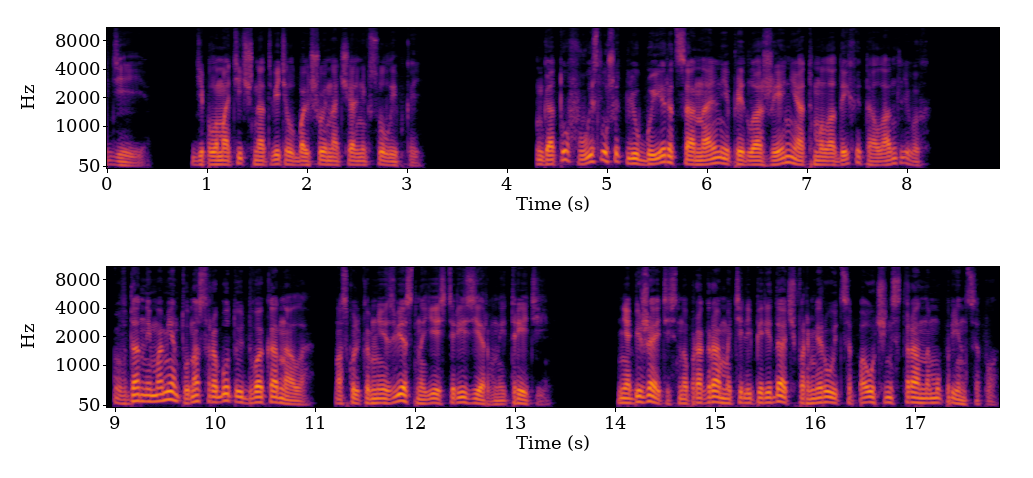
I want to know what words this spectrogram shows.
идеи», дипломатично ответил большой начальник с улыбкой готов выслушать любые рациональные предложения от молодых и талантливых. В данный момент у нас работают два канала. Насколько мне известно, есть резервный, третий. Не обижайтесь, но программа телепередач формируется по очень странному принципу.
